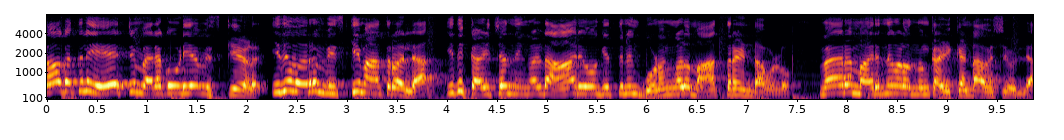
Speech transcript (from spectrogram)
ലോകത്തിലെ ഏറ്റവും വില കൂടിയ വിസ്കികൾ ഇത് വെറും വിസ്കി മാത്രമല്ല ഇത് കഴിച്ചാൽ നിങ്ങളുടെ ആരോഗ്യത്തിനും ഗുണങ്ങൾ മാത്രമേ ഉണ്ടാവുള്ളൂ. വേറെ മരുന്നുകളൊന്നും കഴിക്കേണ്ട ആവശ്യമില്ല.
